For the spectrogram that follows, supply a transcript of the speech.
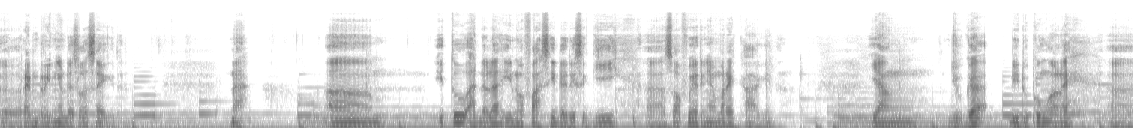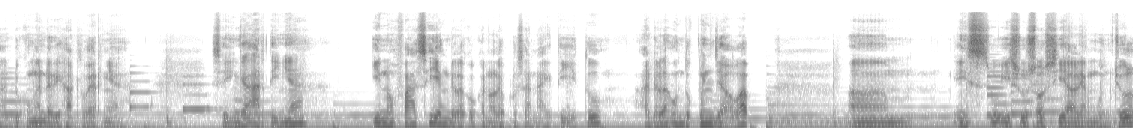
uh, renderingnya udah selesai gitu. Nah um, itu adalah inovasi dari segi uh, softwarenya mereka gitu. Yang juga didukung oleh uh, dukungan dari hardwarenya. Sehingga artinya inovasi yang dilakukan oleh perusahaan IT itu adalah untuk menjawab isu-isu um, sosial yang muncul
